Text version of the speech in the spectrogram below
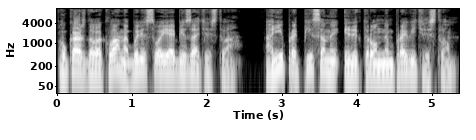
У каждого клана были свои обязательства. Они прописаны электронным правительством.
